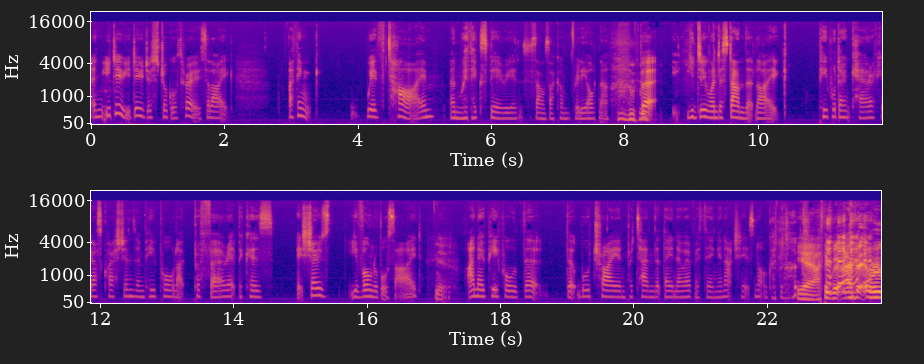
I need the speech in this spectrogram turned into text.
and you do you do just struggle through. So like I think with time and with experience it sounds like I'm really old now but you do understand that like people don't care if you ask questions and people like prefer it because it shows your vulnerable side yeah I know people that that will try and pretend that they know everything, and actually, it's not a good look. yeah i think we, I, we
